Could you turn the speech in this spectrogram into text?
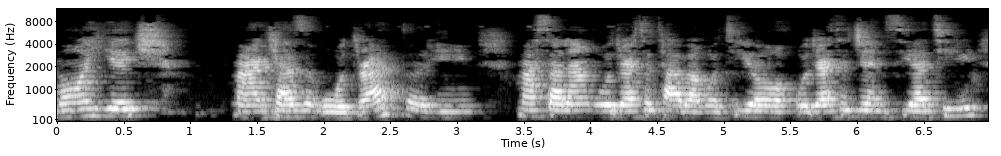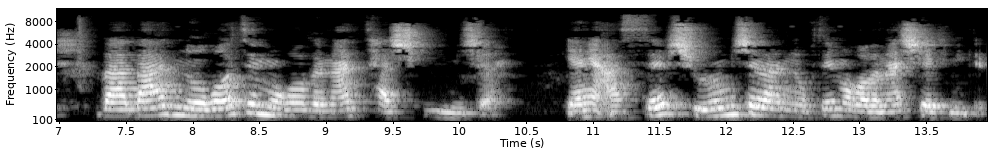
ما یک مرکز قدرت داریم. مثلا قدرت طبقاتی یا قدرت جنسیتی و بعد نقاط مقاومت تشکیل میشه. یعنی از صفر شروع میشه و نقطه مقاومت شکل می‌گیره.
